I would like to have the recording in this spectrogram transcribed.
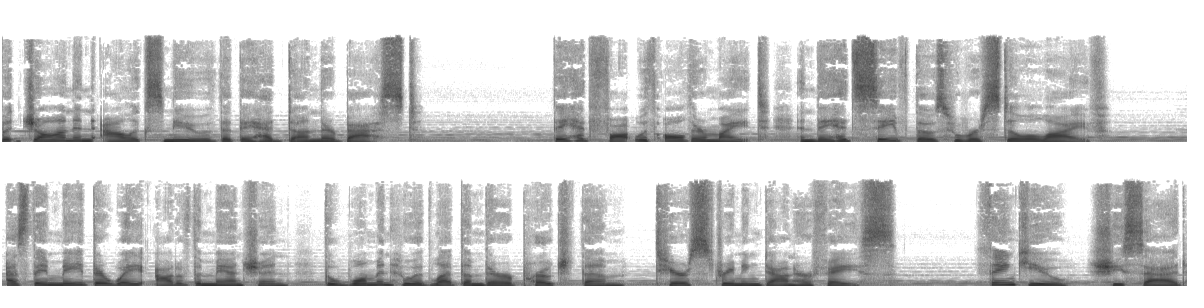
But John and Alex knew that they had done their best. They had fought with all their might, and they had saved those who were still alive. As they made their way out of the mansion, the woman who had led them there approached them, tears streaming down her face. Thank you, she said,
